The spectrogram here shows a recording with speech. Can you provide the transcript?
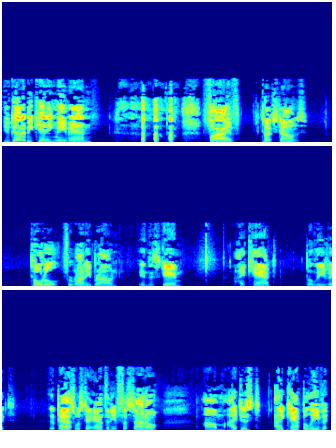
You got to be kidding me, man! Five touchdowns total for Ronnie Brown in this game. I can't believe it. The pass was to Anthony Fasano. Um, I just, I can't believe it.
